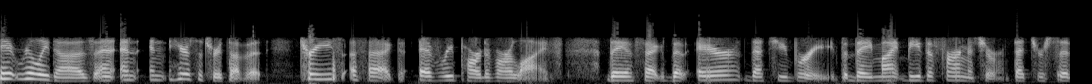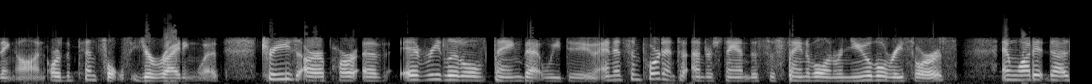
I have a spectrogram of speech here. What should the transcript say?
It really does. And, and and here's the truth of it. Trees affect every part of our life. They affect the air that you breathe. They might be the furniture that you're sitting on or the pencils you're writing with. Trees are a part of every little thing that we do. And it's important to understand the sustainable and renewable resource and what it does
